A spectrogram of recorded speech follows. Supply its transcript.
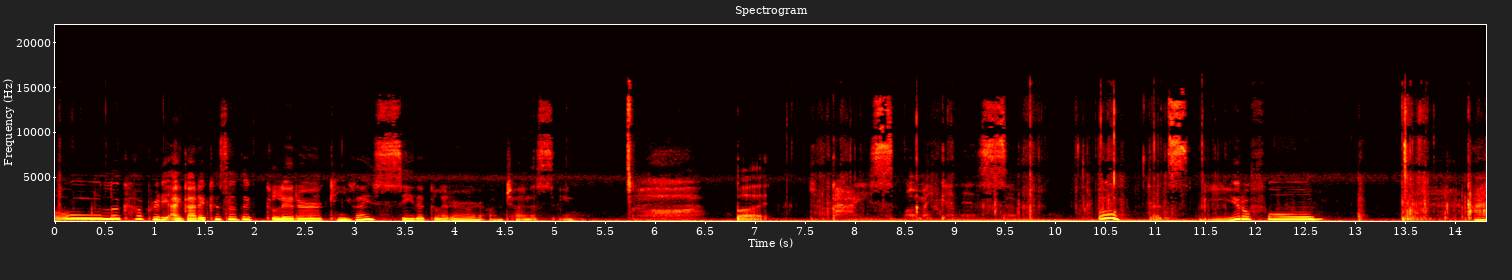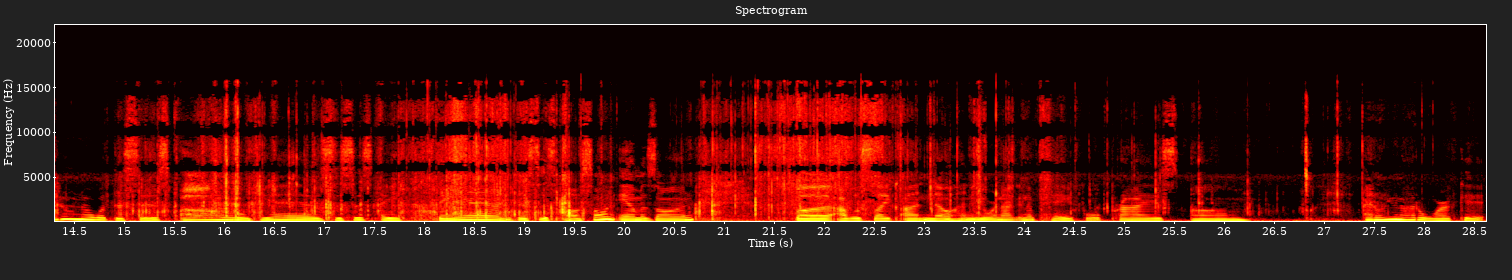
Oh look how pretty. I got it because of the glitter. Can you guys see the glitter? I'm trying to see. But guys oh my goodness. Oh that's beautiful. I don't know what this is. Oh yes this is a fan. This is also on amazon. But i was like uh, no honey we're not gonna pay full price. Um i don't even know how to work it.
